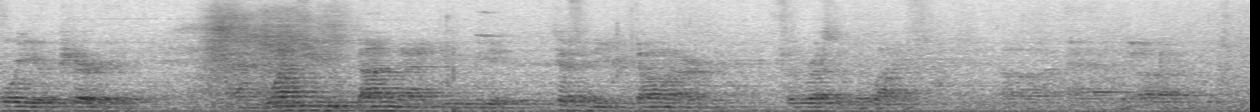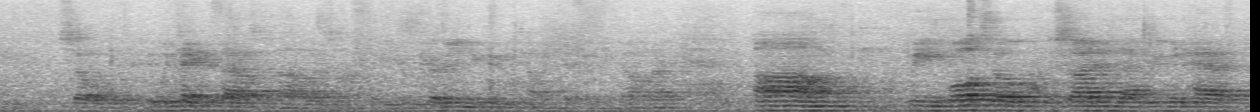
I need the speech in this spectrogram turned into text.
four-year period. And once you've done that, you would be a Tiffany donor for the rest of your life. Uh, And uh, so it would take a thousand dollars for your period, you could become a Tiffany donor. Um, We also decided that we would have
